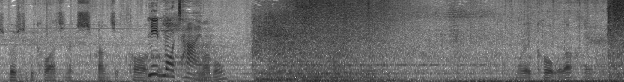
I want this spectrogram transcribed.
Supposed to be quite an expansive part. Need of more time. Level. Well, they caught with that thing.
